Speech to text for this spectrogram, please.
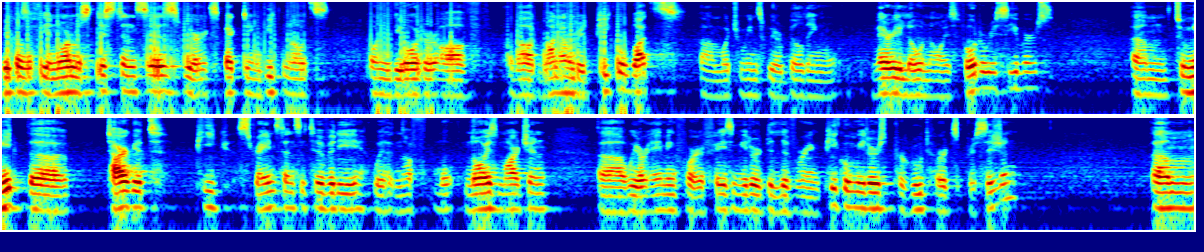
because of the enormous distances, we are expecting beat notes on the order of about 100 picowatts, um, which means we are building very low noise photoreceivers. Um, to meet the target peak strain sensitivity with enough noise margin, uh, we are aiming for a phase meter delivering picometers per root hertz precision. Um,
